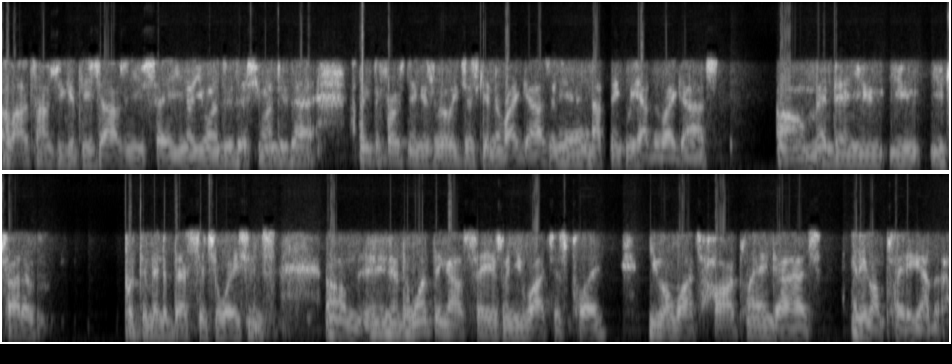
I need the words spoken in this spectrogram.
a lot of times you get these jobs and you say, you know, you want to do this, you want to do that. I think the first thing is really just getting the right guys in here, and I think we have the right guys. Um, and then you you you try to put them in the best situations. Um, and the one thing I'll say is when you watch us play, you're gonna watch hard playing guys, and they're gonna play together.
